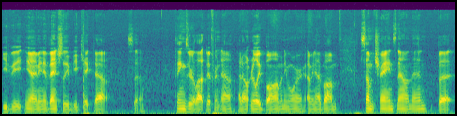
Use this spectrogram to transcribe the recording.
you'd be, you know, I mean, eventually be kicked out. So things are a lot different now. I don't really bomb anymore. I mean, I bomb some trains now and then, but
